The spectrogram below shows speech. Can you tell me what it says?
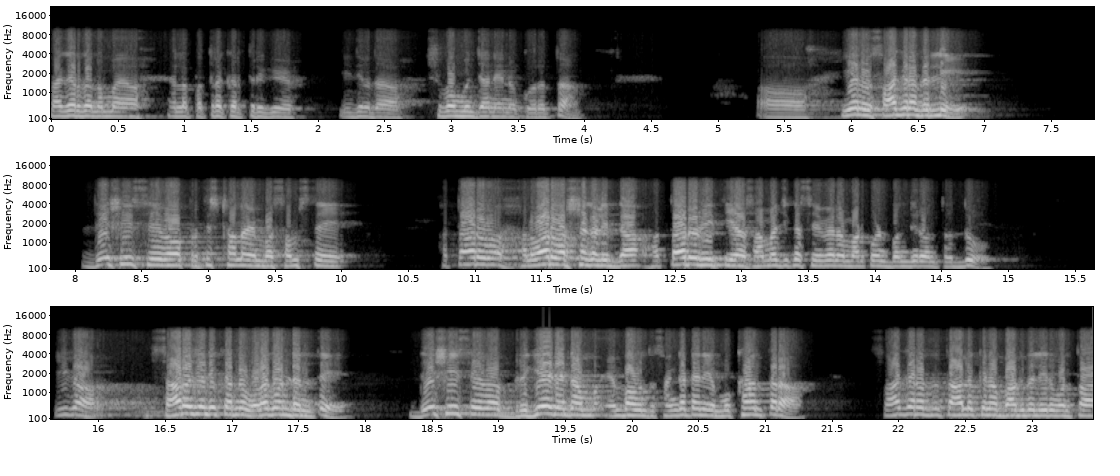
ಸಾಗರದ ನಮ್ಮ ಎಲ್ಲ ಪತ್ರಕರ್ತರಿಗೆ ಈ ದಿನದ ಶುಭ ಮುಂಜಾನೆಯನ್ನು ಕೋರುತ್ತಾ ಆ, ಏನು ಸಾಗರದಲ್ಲಿ ದೇಶಿ ಸೇವಾ ಪ್ರತಿಷ್ಠಾನ ಎಂಬ ಸಂಸ್ಥೆ ಹತ್ತಾರು ಹಲವಾರು ವರ್ಷಗಳಿಂದ ಹತ್ತಾರು ರೀತಿಯ ಸಾಮಾಜಿಕ ಸೇವೆಯನ್ನು ಮಾಡ್ಕೊಂಡು ಬಂದಿರುವಂಥದ್ದು ಈಗ ಸಾರ್ವಜನಿಕರನ್ನು ಒಳಗೊಂಡಂತೆ ದೇಶಿ ಸೇವಾ ಬ್ರಿಗೇಡ್ ಎಂಬ ಒಂದು ಸಂಘಟನೆಯ ಮುಖಾಂತರ ಸಾಗರದ ತಾಲೂಕಿನ ಭಾಗದಲ್ಲಿರುವಂತಹ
